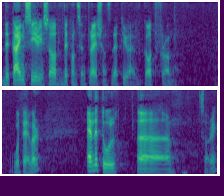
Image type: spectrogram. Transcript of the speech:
the time series of the concentrations that you have got from whatever, and the tool, uh, sorry,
